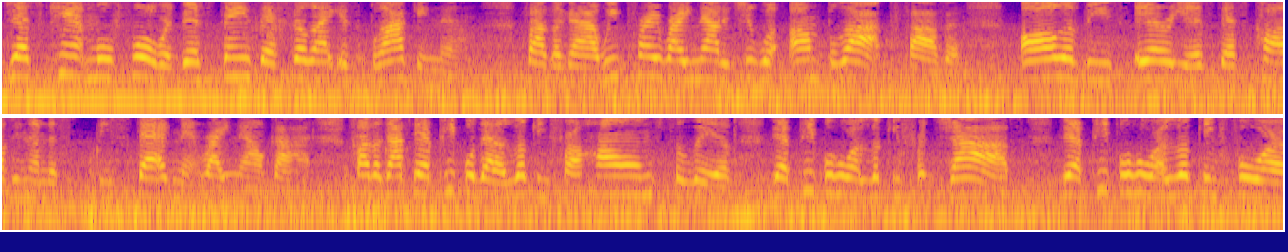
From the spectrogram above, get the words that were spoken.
just can't move forward. There's things that feel like it's blocking them. Father God, we pray right now that you will unblock, Father, all of these areas that's causing them to be stagnant right now, God. Father God, there are people that are looking for homes to live. There are people who are looking for jobs. There are people who are looking for,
